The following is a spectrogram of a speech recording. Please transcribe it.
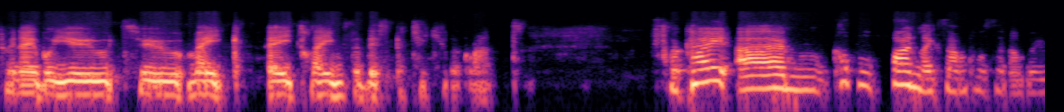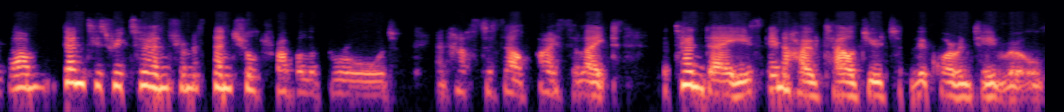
to enable you to make a claim for this particular grant. Okay, a um, couple final examples and I'll move on. Dentist returns from essential travel abroad and has to self isolate 10 days in a hotel due to the quarantine rules.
